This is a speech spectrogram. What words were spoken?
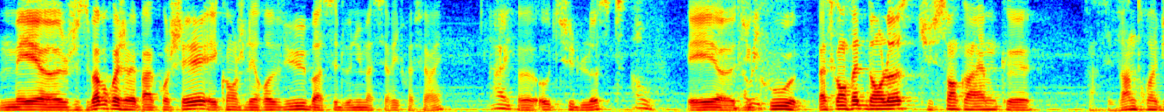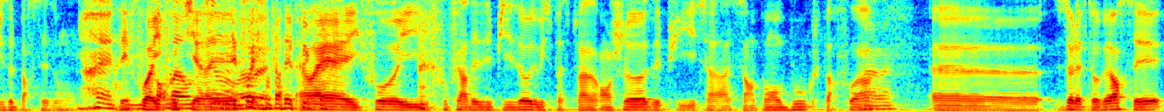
mais je sais pas pourquoi j'avais pas accroché et quand je l'ai revu, bah, c'est devenu ma série préférée. Ah oui. Euh, au-dessus de Lost. Oh. Et euh, Ah du oui. coup, parce qu'en fait dans Lost, tu sens quand même que enfin, c'est 23 épisodes par saison. Ouais, des fois il faut tirer. ancien, Des fois, il ouais. faut faire des trucs. Ouais, il faut, il faut faire des épisodes où il se passe pas grand chose et puis ça c'est un peu en boucle parfois. Ouais, ouais. Euh, The Leftovers, c'est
